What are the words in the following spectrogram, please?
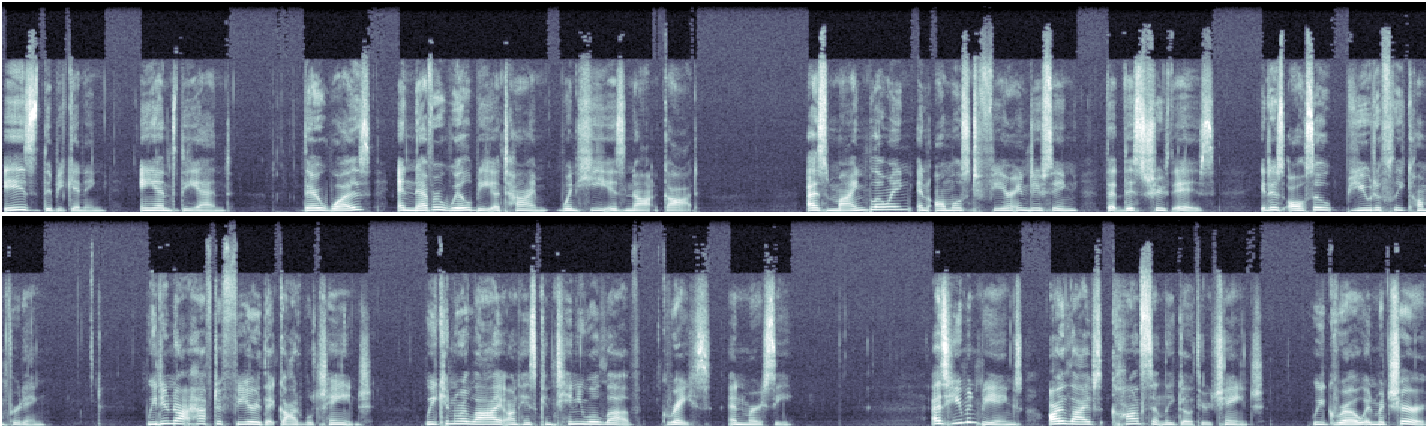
is the beginning and the end. There was and never will be a time when He is not God. As mind blowing and almost fear inducing that this truth is, it is also beautifully comforting. We do not have to fear that God will change. We can rely on His continual love, grace, and mercy. As human beings, our lives constantly go through change. We grow and mature,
